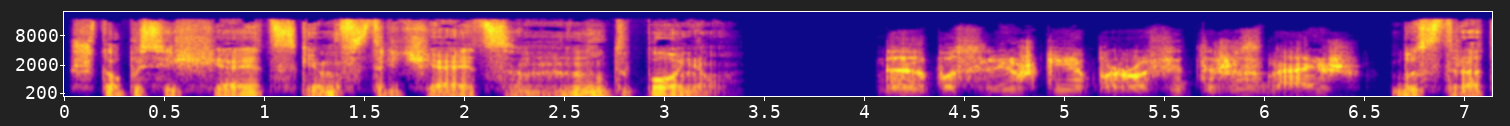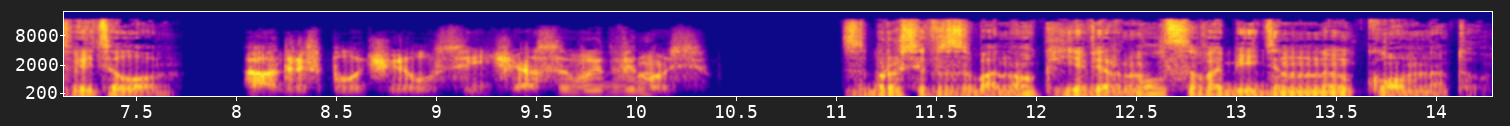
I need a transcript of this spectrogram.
«Что посещает, с кем встречается, ну ты понял». «Да по слежке я профи, ты же знаешь», — быстро ответил он. «Адрес получил, сейчас и выдвинусь». Сбросив звонок, я вернулся в обеденную комнату.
